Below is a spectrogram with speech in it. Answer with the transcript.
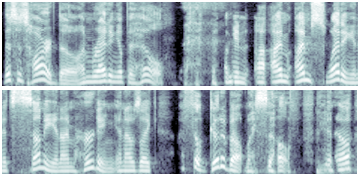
this is hard though. I'm riding up a hill. I mean, I, I'm I'm sweating and it's sunny and I'm hurting, and I was like, I feel good about myself. You know, mm-hmm.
